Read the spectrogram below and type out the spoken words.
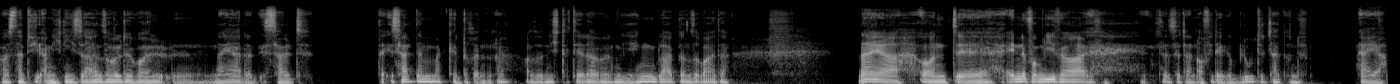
was natürlich eigentlich nicht sein sollte, weil äh, naja, das ist halt, da ist halt eine Macke drin. Ne? Also nicht, dass der da irgendwie hängen bleibt und so weiter. Naja, und äh, Ende vom Lied war, dass er dann auch wieder geblutet hat und naja,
